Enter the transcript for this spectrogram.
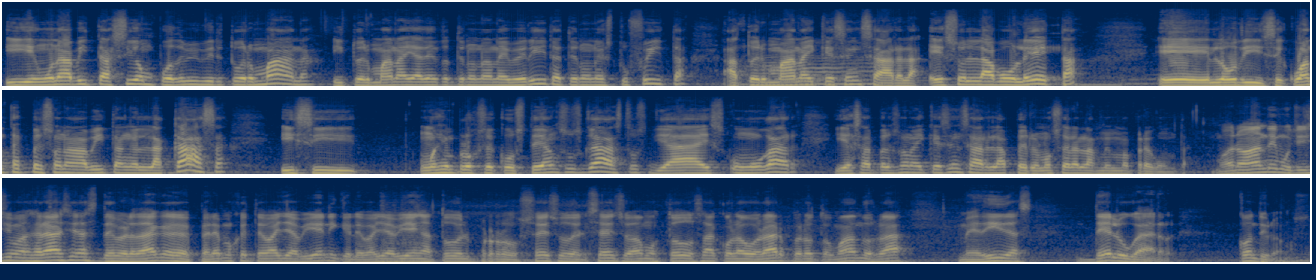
y en una habitación puede vivir tu hermana y tu hermana allá adentro tiene una neverita, tiene una estufita, a tu hermana hay que censarla. Eso es la boleta, eh, lo dice, cuántas personas habitan en la casa y si, un ejemplo, se costean sus gastos, ya es un hogar y a esa persona hay que censarla, pero no será la misma pregunta. Bueno, Andy, muchísimas gracias. De verdad que esperemos que te vaya bien y que le vaya bien a todo el proceso del censo. Vamos todos a colaborar, pero tomando las medidas de lugar. Continuamos.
